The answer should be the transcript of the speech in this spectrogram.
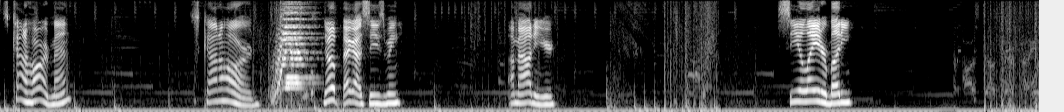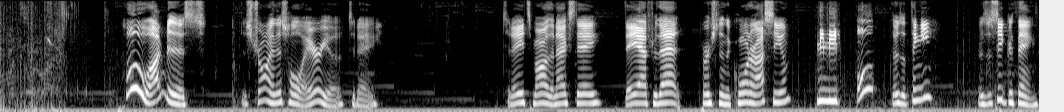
It's kind of hard, man. It's kind of hard. Nope, that guy sees me. I'm out of here. See you later, buddy. Oh, I'm just destroying this whole area today. Today, tomorrow, the next day, day after that, person in the corner, I see him. Me, me. Oh, there's a thingy. There's a secret thing.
